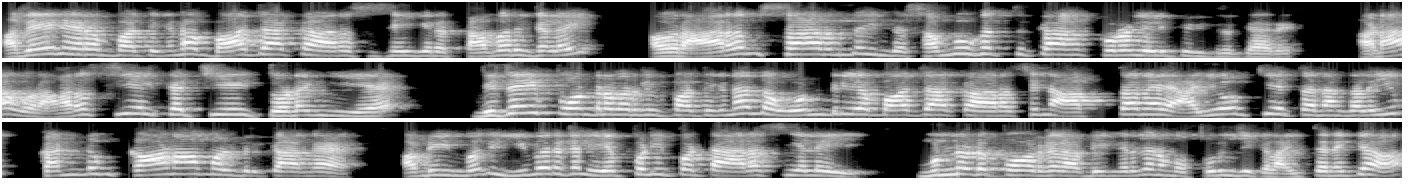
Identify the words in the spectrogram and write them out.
அதே நேரம் பாத்தீங்கன்னா பாஜக அரசு செய்கிற தவறுகளை அவர் அறம் சார்ந்து இந்த சமூகத்துக்காக குரல் எழுப்பிக்கிட்டு இருக்காரு. ஆனா ஒரு அரசியல் கட்சியை தொடங்கிய விஜய் போன்றவர்கள் பாத்தீங்கன்னா இந்த ஒன்றிய பாஜக அரசின் அத்தனை அயோக்கியத்தனங்களையும் கண்டும் காணாமல் இருக்காங்க. அப்படிங்கும்போது இவர்கள் எப்படிப்பட்ட அரசியலை முன்னெடுப்பவர்கள் அப்படிங்கறத நம்ம புரிஞ்சுக்கலாம். இத்தனைக்கும்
